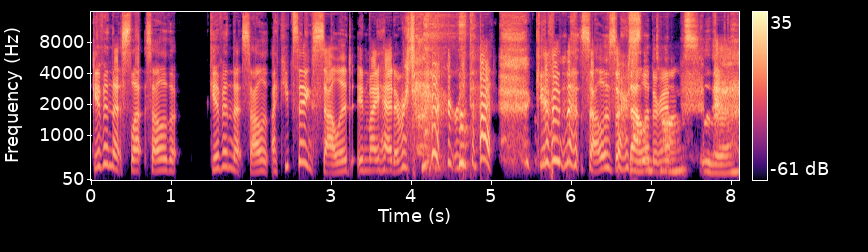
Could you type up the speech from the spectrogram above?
Given that sla- salad, given that salad, I keep saying salad in my head every time I read that. given that Salazar Salad Slytherin, tongue Slytherin.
